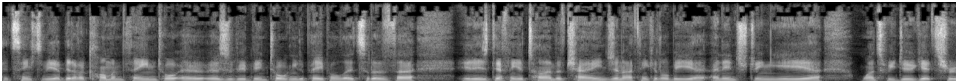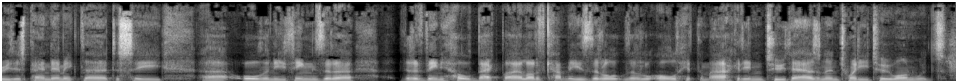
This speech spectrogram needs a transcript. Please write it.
it seems to be a bit of a common theme to, uh, as we've been talking to people. It's sort of uh, it is definitely a time of change, and I think it'll be a, an interesting year once we do get through this pandemic to, to see uh, all the new things that are that have been held back by a lot of companies that'll that'll all hit the market in 2022 onwards.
